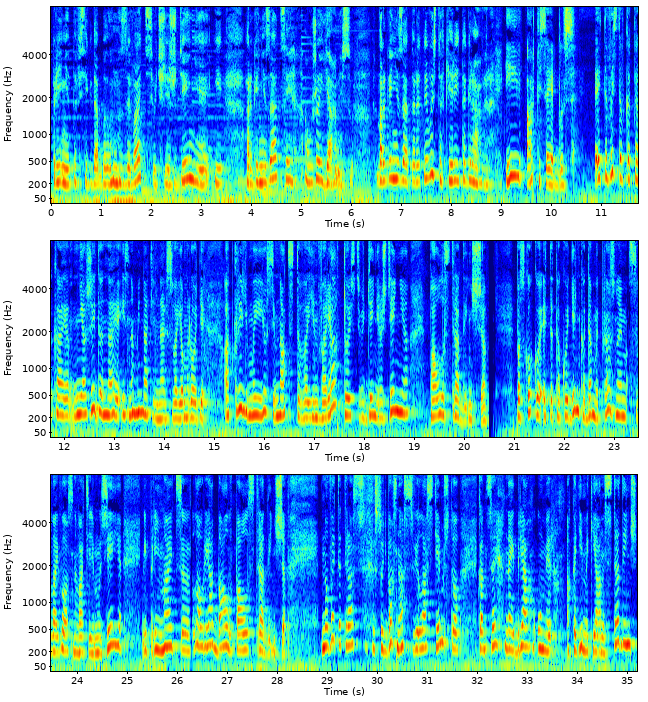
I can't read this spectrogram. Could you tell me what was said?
принято всегда было называть учреждения и организации, а уже Янису. Организатор этой выставки Рита Гравера. И Артис Эрглс. Эта выставка такая неожиданная и знаменательная в своем роде. Открыли мы ее 17 января, то есть в день рождения Паула Страдынша поскольку это такой день, когда мы празднуем своего основателя музея и принимается лауреат Балвы Паула Страдынша. Но в этот раз судьба нас свела с тем, что в конце ноября умер академик Янис Страдынч,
